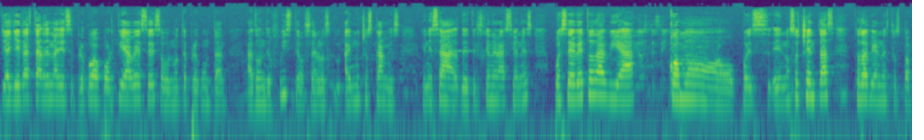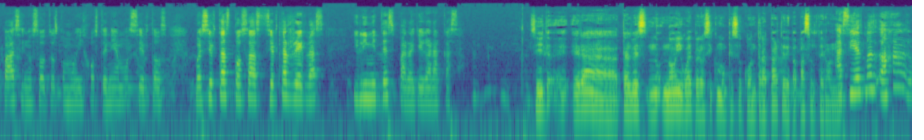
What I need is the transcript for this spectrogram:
ya llegas tarde nadie se preocupa por ti a veces o no te preguntan a dónde fuiste, o sea, los, hay muchos cambios en esa de tres generaciones, pues se ve todavía como pues en los ochentas todavía nuestros papás y nosotros como hijos teníamos ciertos pues ciertas cosas, ciertas reglas y límites para llegar a casa. Sí, eh, era tal vez, no, no igual, pero sí como que su contraparte de papá soltero, ¿no? Así es más, ajá,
